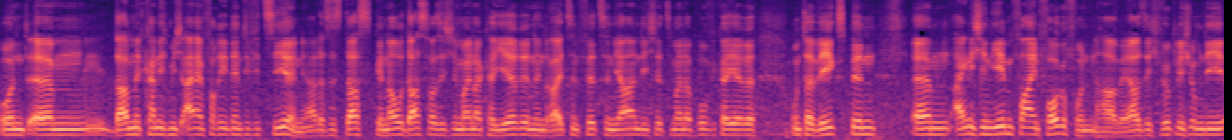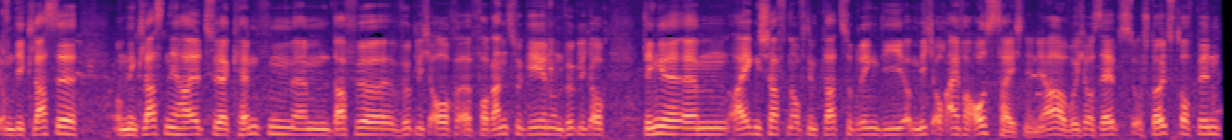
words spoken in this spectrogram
Und ähm, damit kann ich mich einfach identifizieren. Ja, das ist das, genau das, was ich in meiner Karriere, in den 13, 14 Jahren, die ich jetzt in meiner Profikarriere unterwegs bin, ähm, eigentlich in jedem Verein vorgefunden habe. Ja, sich wirklich um die, um die Klasse um den Klassenerhalt zu erkämpfen, ähm, dafür wirklich auch äh, voranzugehen und wirklich auch Dinge, ähm, Eigenschaften auf den Platz zu bringen, die mich auch einfach auszeichnen. Ja, wo ich auch selbst stolz drauf bin,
